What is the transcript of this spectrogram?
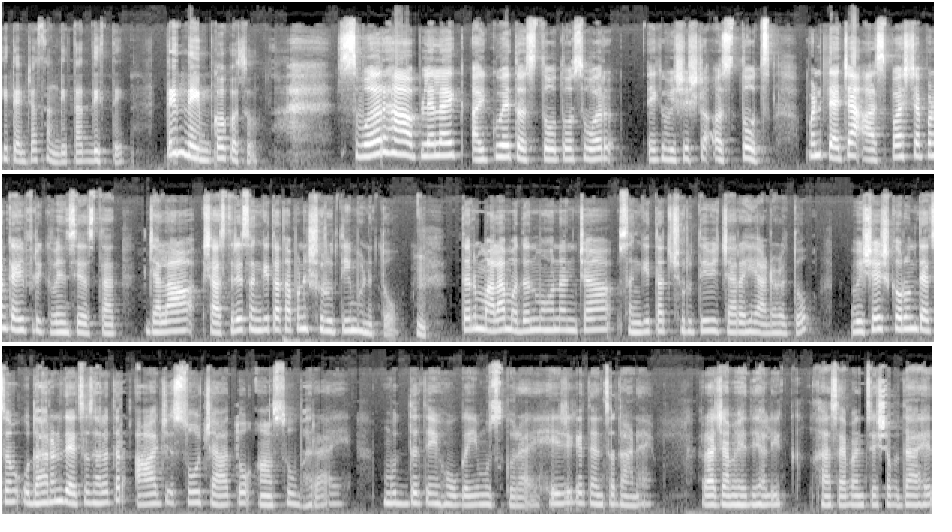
ही त्यांच्या संगीतात दिसते. ते नेमकं कसं? स्वर हा आपल्याला एक ऐकू येत असतो तो स्वर एक विशिष्ट असतोच पण त्याच्या आसपासच्या पण काही फ्रिक्वेन्सी असतात ज्याला शास्त्रीय संगीतात आपण श्रुती म्हणतो. तर मला मदन मोहनांच्या संगीतात श्रुती विचारही आढळतो. विशेष करून त्याचं उदाहरण द्यायचं झालं तर आज सोचा तो आंसू भराय मुद्दते हो गई मुस्कुराय. हे जे काही त्यांचं गाणं आहे. राजा मेहदी अली खान साहेबांचे शब्द आहेत.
